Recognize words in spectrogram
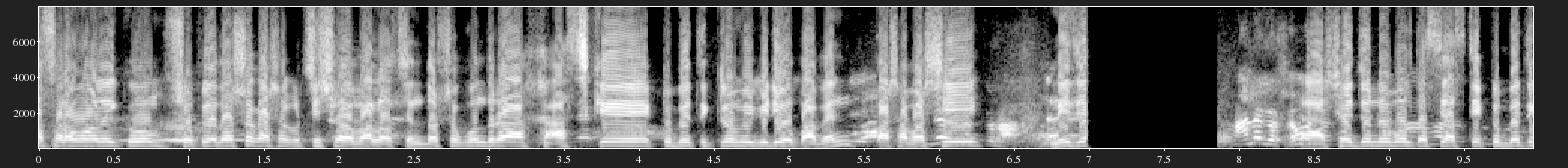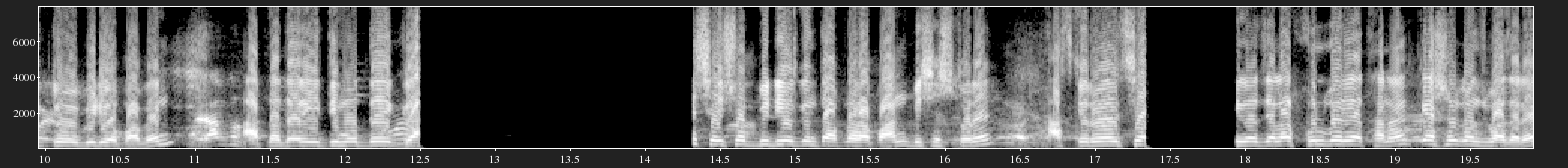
আসসালামু আলাইকুম সুপ্রিয় দর্শক আশা করছি সবাই ভালো আছেন। দর্শক বন্ধুরা আজকে একটু ব্যতিক্রমী ভিডিও পাবেন। পাশাপাশি নিজে সেই জন্য বলতেছি আজকে একটু ব্যতিক্রমী ভিডিও পাবেন। আপনাদের ইতিমধ্যে সেই সব ভিডিও কিন্তু আপনারা পান, বিশেষ করে। আজকে রয়েছে জেলার ফুলবরিয়া থানা কেশরগঞ্জ বাজারে।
